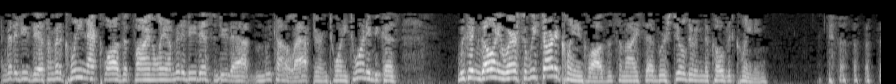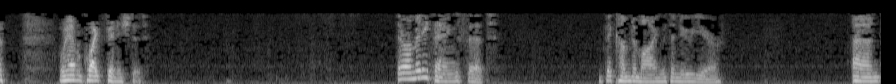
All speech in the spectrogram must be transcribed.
I'm going to do this. I'm going to clean that closet finally. I'm going to do this and do that. And we kind of laughed during 2020 because we couldn't go anywhere, so we started cleaning closets. And I said, we're still doing the COVID cleaning. we haven't quite finished it. There are many things that that come to mind with the new year. And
